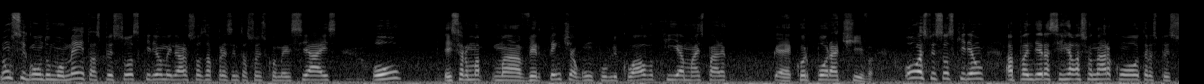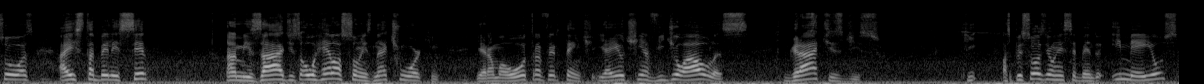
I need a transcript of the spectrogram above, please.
Num segundo momento, as pessoas queriam melhorar suas apresentações comerciais ou essa era uma, uma vertente de algum público-alvo que ia mais para é, corporativa. Ou as pessoas queriam aprender a se relacionar com outras pessoas, a estabelecer amizades ou relações, networking. E era uma outra vertente. E aí eu tinha videoaulas grátis disso. As pessoas iam recebendo e-mails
